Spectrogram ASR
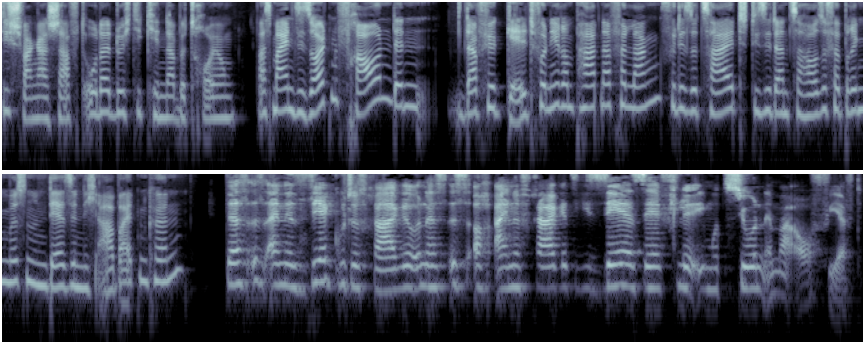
die Schwangerschaft oder durch die Kinderbetreuung. Was meinen Sie, sollten Frauen denn dafür Geld von ihrem Partner verlangen, für diese Zeit, die sie dann zu Hause verbringen müssen, in der sie nicht arbeiten können? Das ist eine sehr gute Frage und es ist auch eine Frage, die sehr, sehr viele Emotionen immer aufwirft.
